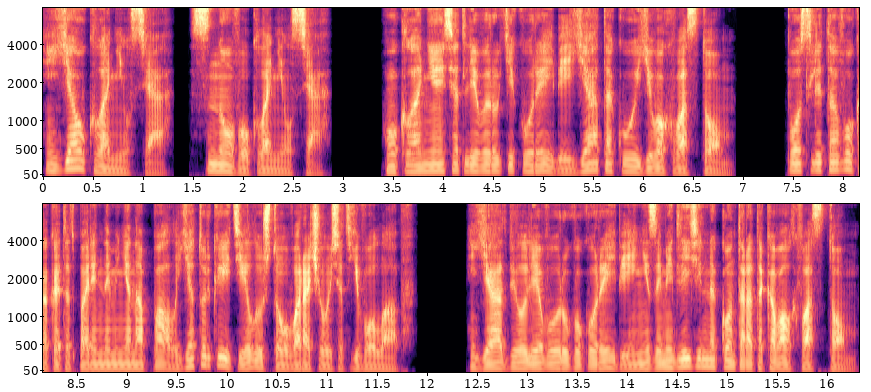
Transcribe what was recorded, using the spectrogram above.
Я уклонился. Снова уклонился. Уклоняясь от левой руки Курейби, я атакую его хвостом. После того, как этот парень на меня напал, я только и делаю, что уворачиваюсь от его лап. Я отбил левую руку Курейби и незамедлительно контратаковал хвостом.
